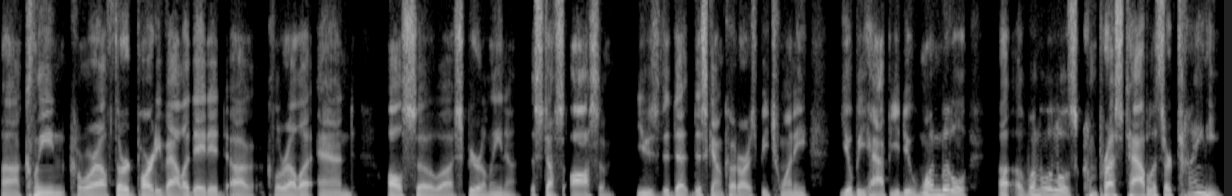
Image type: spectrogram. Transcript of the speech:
Uh, clean chlorella, third party validated uh, chlorella, and also uh, spirulina. The stuff's awesome. Use the d- discount code RSB 20. You'll be happy you do. One little, uh, uh, one of those compressed tablets are tiny.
